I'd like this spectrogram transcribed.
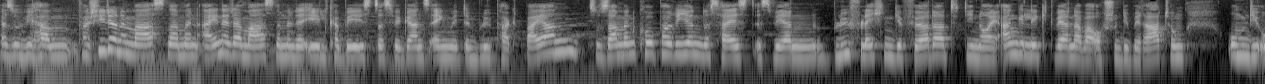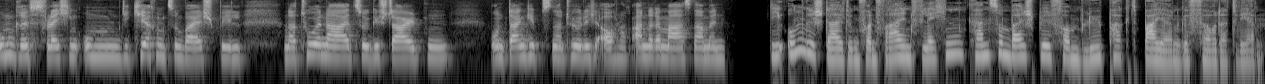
Also wir haben verschiedene Maßnahmen. Eine der Maßnahmen der ELKB ist, dass wir ganz eng mit dem Blühpakt Bayern zusammen kooperieren. Das heißt, es werden Blühflächen gefördert, die neu angelegt werden, aber auch schon die Beratung um die Umgriffsflächen, um die Kirchen zum Beispiel naturnahe zu gestalten. Und dann gibt es natürlich auch noch andere Maßnahmen. Die Umgestaltung von freien Flächen kann zum Beispiel vom Blühpakt Bayern gefördert werden.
